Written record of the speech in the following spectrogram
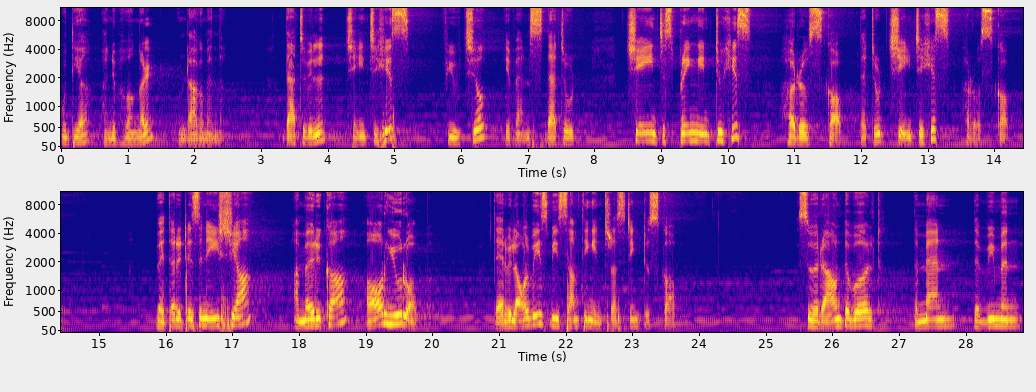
പുതിയ അനുഭവങ്ങൾ ഉണ്ടാകുമെന്ന്. That will change his future events that would change spring in to his horoscope that would change his horoscope whether it is in Asia America or Europe there will always be something interesting to scope. So, around the world, the men, the women,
